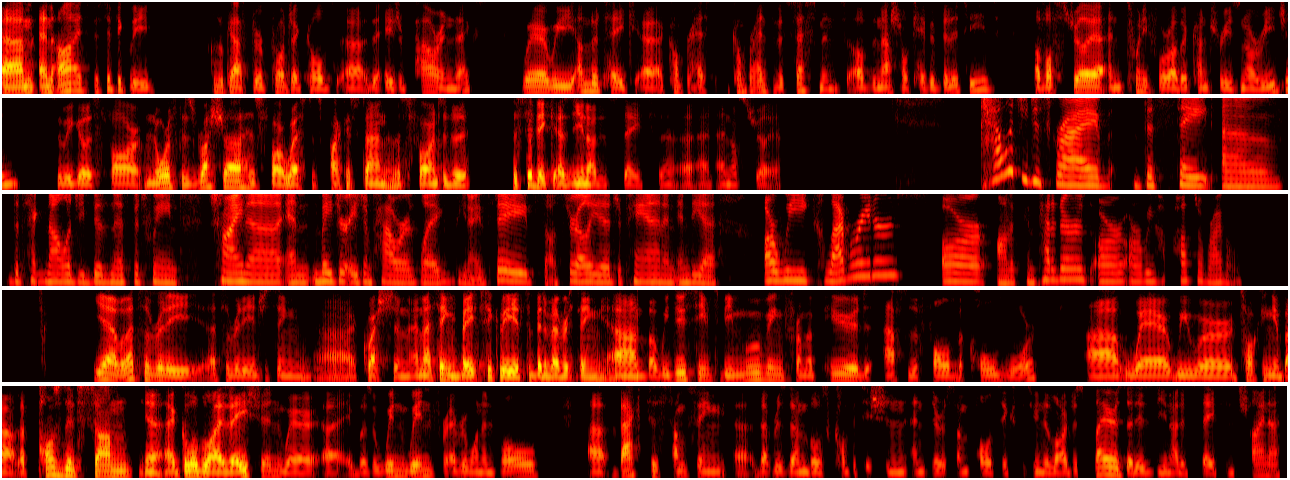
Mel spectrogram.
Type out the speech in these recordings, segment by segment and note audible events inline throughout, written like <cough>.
um, and I specifically look after a project called uh, the Asia Power Index, where we undertake a comprehensive assessment of the national capabilities of Australia and 24 other countries in our region. So we go as far north as Russia, as far west as Pakistan, and as far into the Pacific as the United States uh, and Australia how would you describe the state of the technology business between China and major Asian powers like the United States, Australia, Japan, and India? Are we collaborators or honest competitors or are we hostile rivals? Yeah, well, that's a really that's a really interesting uh, question, and I think basically it's a bit of everything. Um, but we do seem to be moving from a period after the fall of the Cold War, uh, where we were talking about a positive sum a globalization where uh, it was a win-win for everyone involved uh, back to something uh, that resembles competition and zero-sum politics between the largest players that is the united states and china.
